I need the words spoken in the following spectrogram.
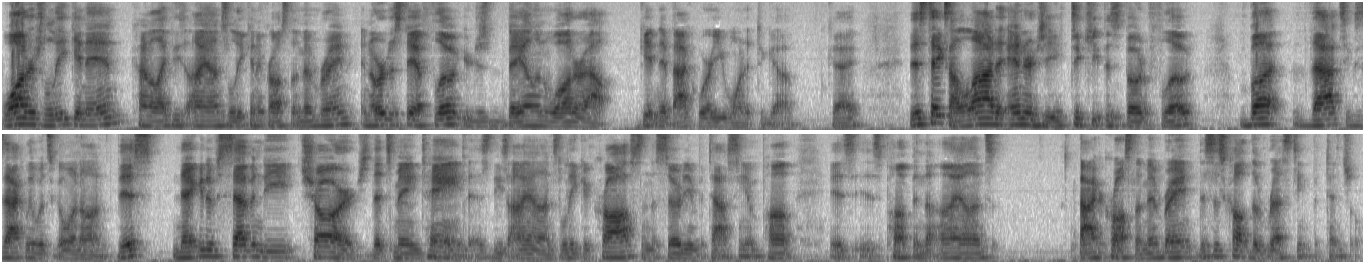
water's leaking in, kind of like these ions leaking across the membrane. In order to stay afloat, you're just bailing water out, getting it back where you want it to go. Okay? This takes a lot of energy to keep this boat afloat, but that's exactly what's going on. This negative 70 charge that's maintained as these ions leak across and the sodium potassium pump is, is pumping the ions back across the membrane. This is called the resting potential.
